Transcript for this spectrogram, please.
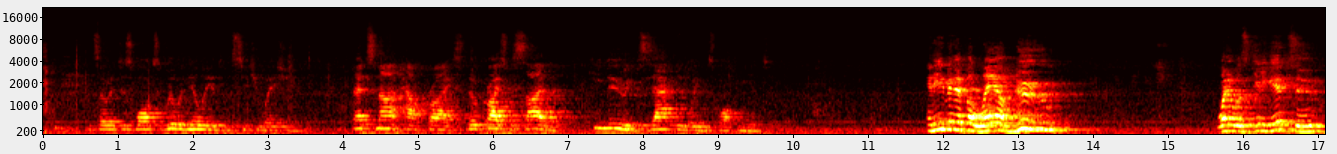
And so it just walks willy-nilly into the situation. That's not how Christ, though Christ was silent, he knew exactly what he was walking into. And even if a lamb knew what it was getting into,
